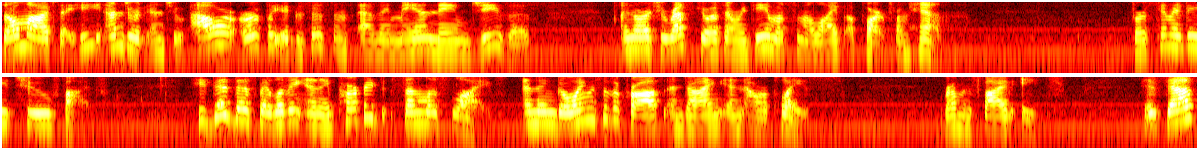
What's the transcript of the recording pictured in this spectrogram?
so much that he entered into our earthly existence as a man named Jesus in order to rescue us and redeem us from a life apart from Him. 1 Timothy 2 5. He did this by living in a perfect, sinless life and then going to the cross and dying in our place. Romans 5 8. His death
